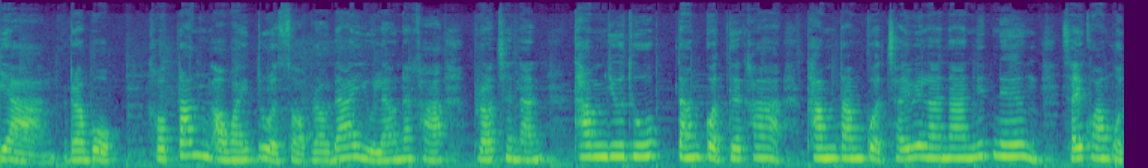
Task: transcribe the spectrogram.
อย่างระบบเขาตั้งเอาไว้ตรวจสอบเราได้อยู่แล้วนะคะ เพราะฉะนั้นทำ YouTube ตามกฎเธอค่ะ ทำตามกฎใช้เวลานานนิดนึง ใช้ความอด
